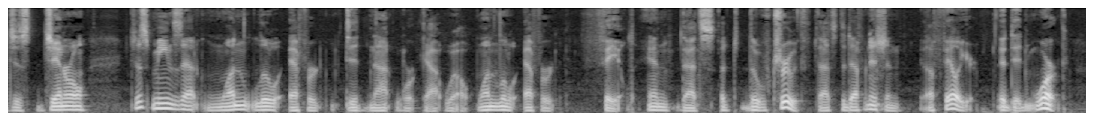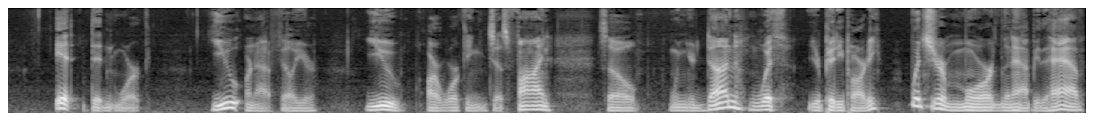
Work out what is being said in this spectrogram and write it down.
just general. It just means that one little effort did not work out well. One little effort failed, and that's a, the truth. That's the definition of failure. It didn't work. It didn't work. You are not a failure. You are working just fine. So when you're done with your pity party, which you're more than happy to have,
